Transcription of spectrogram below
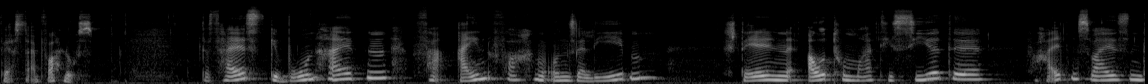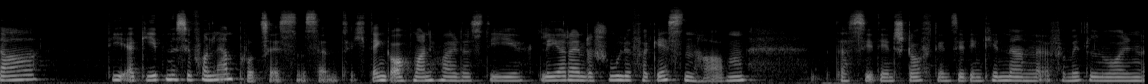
fährst einfach los. Das heißt, Gewohnheiten vereinfachen unser Leben, stellen automatisierte Verhaltensweisen dar, die Ergebnisse von Lernprozessen sind. Ich denke auch manchmal, dass die Lehrer in der Schule vergessen haben, dass sie den Stoff, den sie den Kindern vermitteln wollen,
